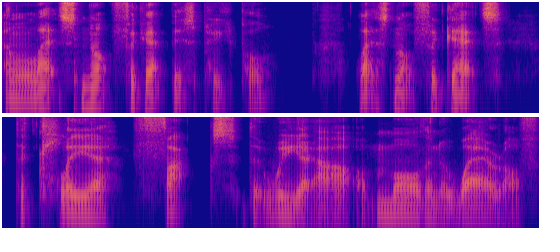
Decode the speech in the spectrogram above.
And let's not forget this, people let's not forget the clear facts that we are more than aware of.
